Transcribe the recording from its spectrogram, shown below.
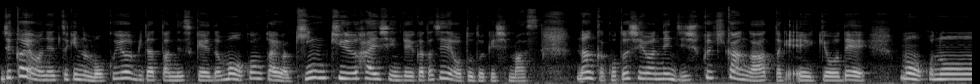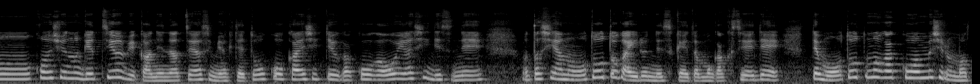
次回はね、次の木曜日だったんですけれども、今回は緊急配信という形でお届けします。なんか今年はね、自粛期間があった影響で、もうこの、今週の月曜日からね、夏休みが来て登校開始っていう学校が多いらしいですね。私、あの、弟がいるんですけれども、学生で、でも弟の学校はむしろ、ま、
